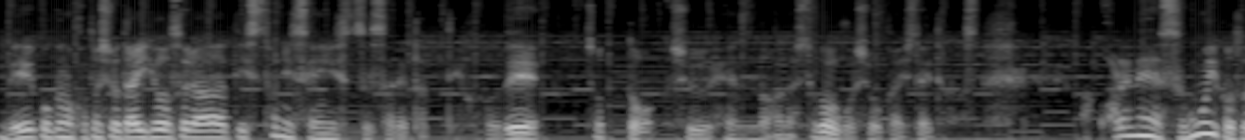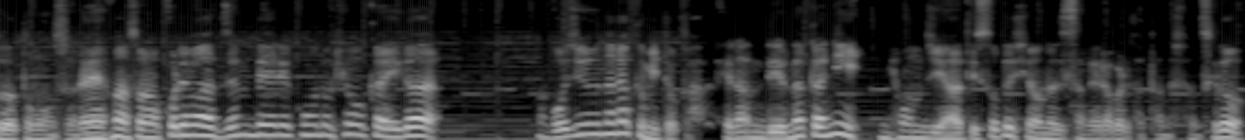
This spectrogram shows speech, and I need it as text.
米国の今年を代表するアーティストに選出されたっていうことで、ちょっと周辺の話とかをご紹介したいと思います。これね、すごいことだと思うんですよね。まあ、その、これは全米レコード協会が57組とか選んでいる中に日本人アーティストとして米津さんが選ばれたって話なんですけど、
